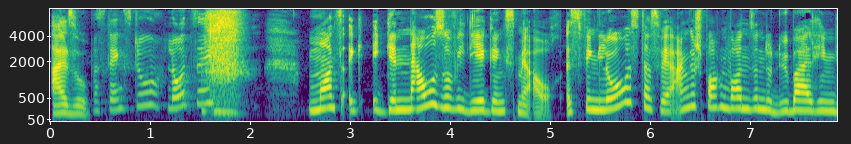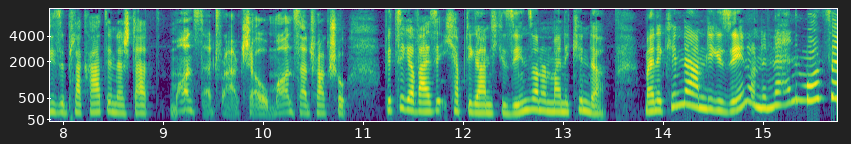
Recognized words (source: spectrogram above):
Also, Was denkst du? Lohnt sich? Monster, genauso wie dir ging es mir auch. Es fing los, dass wir angesprochen worden sind und überall hingen diese Plakate in der Stadt. Monster Truck Show, Monster Truck Show. Witzigerweise, ich habe die gar nicht gesehen, sondern meine Kinder. Meine Kinder haben die gesehen und dann, Monster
